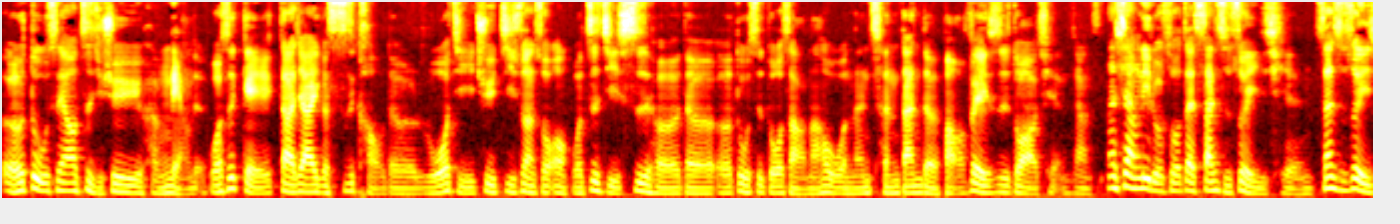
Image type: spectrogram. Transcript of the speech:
额度是要自己去衡量的。我是给大家一个思考的逻辑去计算说，哦，我自己适合的额度是多少，然后我能承担的保费是多少钱这样子。那像例如说，在三十岁以前，三十岁以，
